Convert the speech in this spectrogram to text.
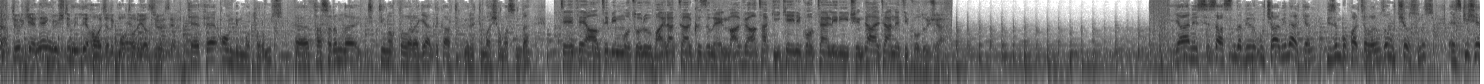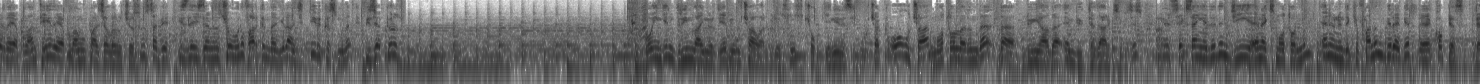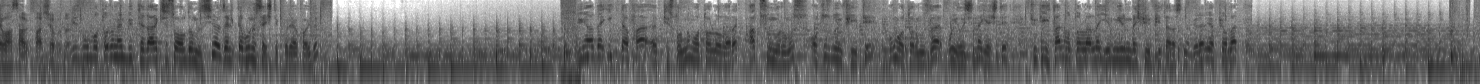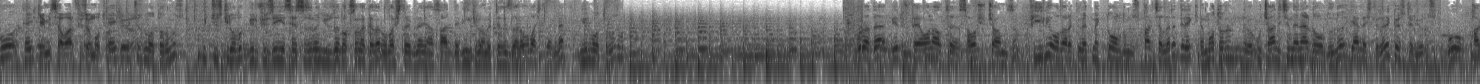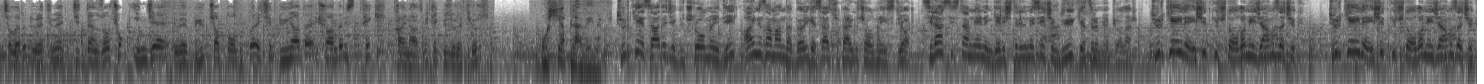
lütfen. Türkiye'nin en güçlü milli havacılık motoru yazıyor üzerinde. TF 10.000 motorumuz. Ee, tasarımda ciddi noktalara geldik artık üretim aşamasında. TF-6000 motoru Bayraktar Kızıl Elma ve Atak 2 helikopterleri için de alternatif olacak. Yani siz aslında bir uçağa binerken bizim bu parçalarımıza uçuyorsunuz. Eskişehir'de yapılan, TEİ'de yapılan bu parçaları uçuyorsunuz. Tabii izleyicilerimizin çoğunun farkında değil ama ciddi bir kısmını biz yapıyoruz. Boeing'in Dreamliner diye bir uçağı var biliyorsunuz. Çok yeni nesil bir uçak. O uçağın motorlarında da dünyada en büyük tedarikçi biziz. 187'nin GE NX motorunun en önündeki fanın birebir e, kopyası. Devasa bir parça bu da. Biz bu motorun en büyük tedarikçisi olduğumuz için özellikle bunu seçtik buraya koyduk. Dünyada ilk defa e, pistonlu motorlu olarak Aksungur'umuz 30 bin feet'i bu motorumuzla bu yıl içinde geçti. Çünkü ithal motorlarla 20-25 bin feet arasında görev yapıyorlar. Bu TC, Gemisi var, füze motoru. diyor. TC300 motorumuz 300 kiloluk bir füzeyi ses hızının %90'a kadar ulaştırabilen yani saatte 1000 kilometre hızlara ulaştırabilen bir motorumuz. Burada bir F-16 savaş uçağımızın fiili olarak üretmekte olduğumuz parçaları direkt e, motorun e, uçağın içinde nerede olduğunu yerleştirerek gösteriyoruz. Bu parçaların üretimi cidden zor. Çok ince ve büyük çapta oldukları için dünyada şu anda biz tek kaynağız. Bir tek biz üretiyoruz. Türkiye sadece güçlü olmayı değil, aynı zamanda bölgesel süper güç olmayı istiyor. Silah sistemlerinin geliştirilmesi için büyük yatırım yapıyorlar. Türkiye ile eşit güçte olamayacağımız açık. Türkiye ile eşit güçte olamayacağımız açık.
